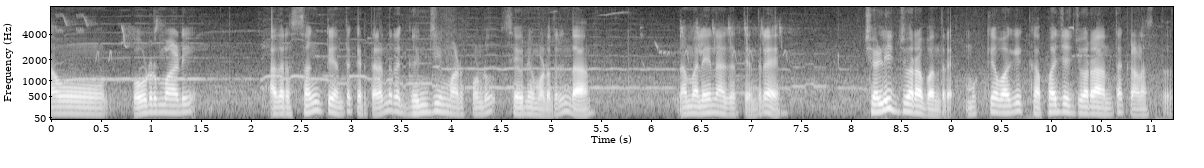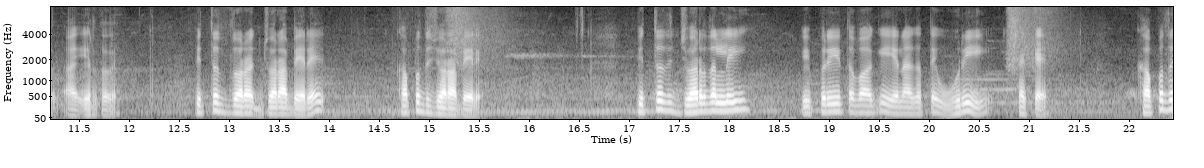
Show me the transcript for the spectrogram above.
ನಾವು ಪೌಡ್ರ್ ಮಾಡಿ ಅದರ ಸಂಕಟಿ ಅಂತ ಕರಿತಾರೆ. ಅಂದರೆ ಗಂಜಿ ಮಾಡಿಕೊಂಡು ಸೇವನೆ ಮಾಡೋದ್ರಿಂದ ನಮ್ಮಲ್ಲಿ ಏನಾಗುತ್ತೆ ಅಂದರೆ ಚಳಿ ಜ್ವರ ಬಂದರೆ ಮುಖ್ಯವಾಗಿ ಕಪಜ ಜ್ವರ ಅಂತ ಕಾಣಿಸ್ತದೆ ಇರ್ತದೆ. ಪಿತ್ತದ ಜ್ವರ ಜ್ವರ ಬೇರೆ ಕಪದ ಜ್ವರ ಬೇರೆ. ಪಿತ್ತದ ಜ್ವರದಲ್ಲಿ ವಿಪರೀತವಾಗಿ ಏನಾಗುತ್ತೆ? ಉರಿ, ಶೆಕೆ. ಕಪದ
